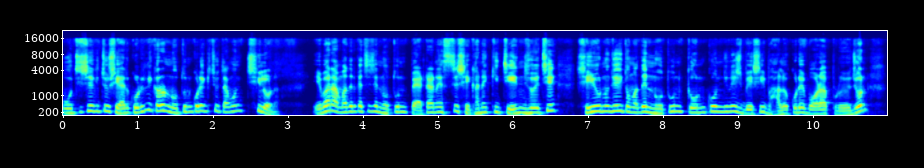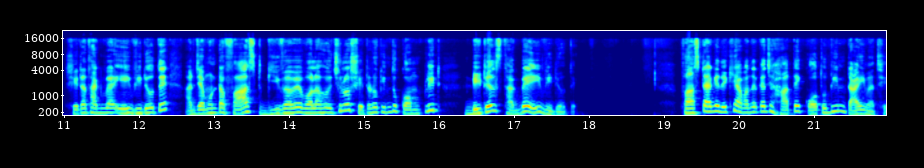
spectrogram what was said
পঁচিশে কিছু শেয়ার করিনি, কারণ নতুন করে কিছু তেমন ছিল না। এবার আমাদের কাছে যে নতুন প্যাটার্ন এসছে, সেখানে কি চেঞ্জ হয়েছে, সেই অনুযায়ী তোমাদের নতুন কোন কোন জিনিস বেশি ভালো করে পড়া প্রয়োজন, সেটা থাকবে এই ভিডিওতে। আর যেমনটা ফার্স্ট গিভঅ্যাওয়ে বলা হয়েছিল, সেটারও কিন্তু কমপ্লিট ডিটেলস থাকবে এই ভিডিওতে। ফার্স্টে আগে দেখি আমাদের কাছে হাতে কতদিন টাইম আছে।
